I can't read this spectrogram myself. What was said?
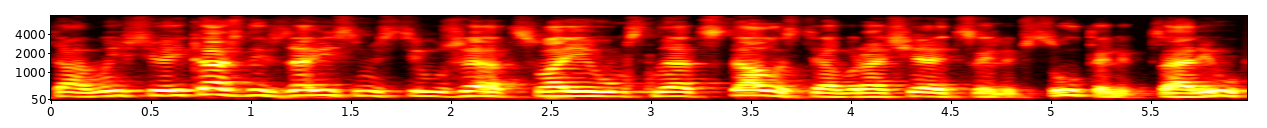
там и все. И каждый в зависимости уже от своей умственной отсталости обращается или в суд, или к царю,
